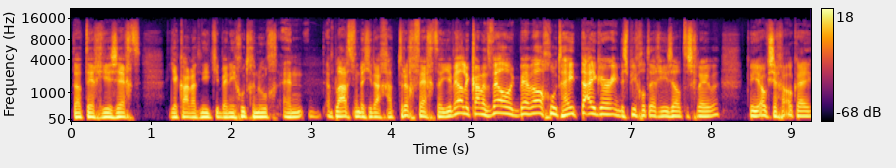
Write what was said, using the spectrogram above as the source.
dat tegen je zegt: Je kan het niet, je bent niet goed genoeg. En in plaats van dat je daar gaat terugvechten. Jawel, ik kan het wel, ik ben wel goed. Hey, Tiger, in de spiegel tegen jezelf te schreeuwen. Kun je ook zeggen: Oké,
